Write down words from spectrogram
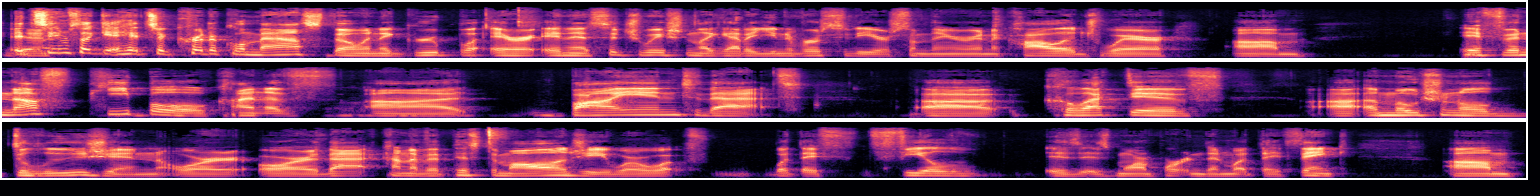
hmm. it seems like it hits a critical mass, though, in a group or in a situation like at a university or something or in a college where um, if enough people kind of uh, buy into that uh, collective uh, emotional delusion or or that kind of epistemology where what what they feel is is more important than what they think. Um,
